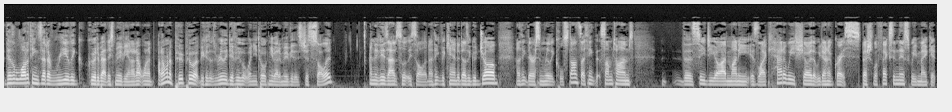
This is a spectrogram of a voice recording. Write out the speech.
There's a lot of things that are really good about this movie, and I don't want to. I don't want to poo-poo it because it's really difficult when you're talking about a movie that's just solid and it is absolutely solid. I think Vikander does a good job. And I think there are some really cool stunts. I think that sometimes the CGI money is like, how do we show that we don't have great special effects in this? We make it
